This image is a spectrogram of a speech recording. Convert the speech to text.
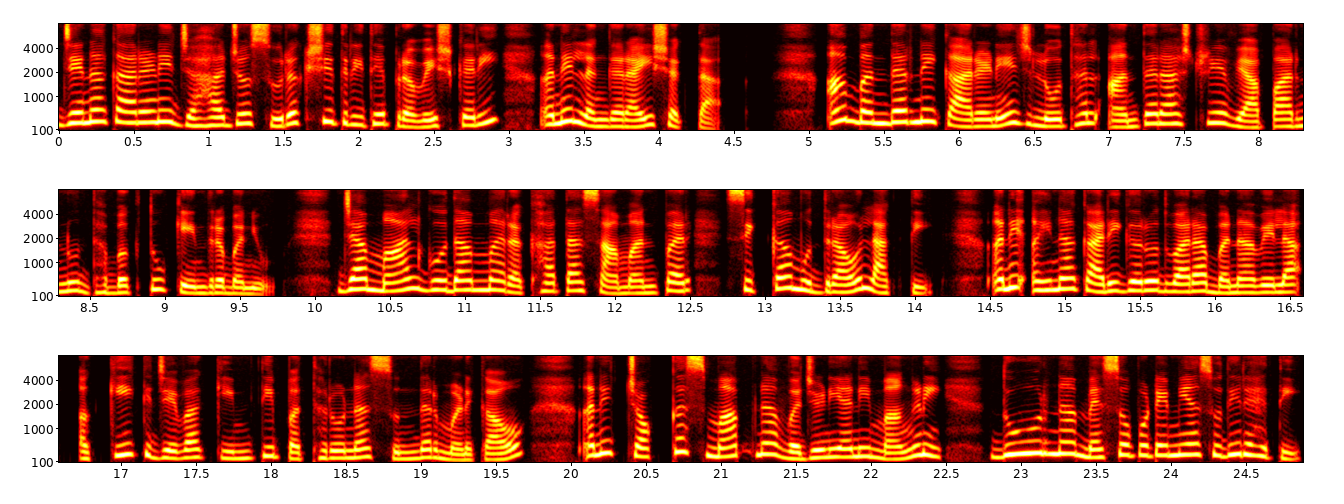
જેના કારણે જહાજો સુરક્ષિત રીતે પ્રવેશ કરી અને લંગરાઈ શકતા. આ બંદરને કારણે જ લોથલ આંતરરાષ્ટ્રીય વ્યાપારનું ધબકતું કેન્દ્ર બન્યું, જ્યાં માલ ગોદામમાં રખાતા સામાન પર સિક્કા મુદ્રાઓ લાગતી અને અહીંના કારીગરો દ્વારા બનાવેલા અકીક જેવા કિંમતી પથ્થરોના સુંદર મણકાઓ અને ચોક્કસ માપના વજણિયાની માંગણી દૂરના મેસોપોટેમિયા સુધી રહેતી.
